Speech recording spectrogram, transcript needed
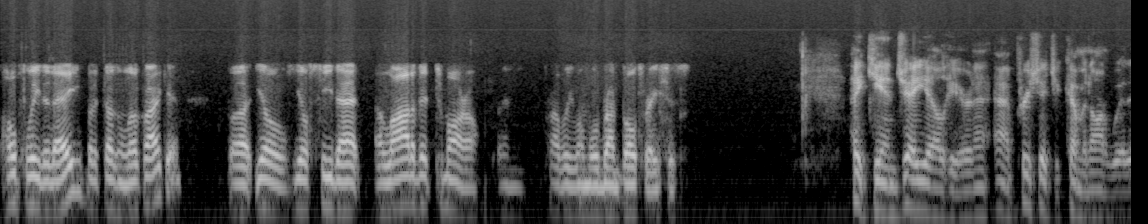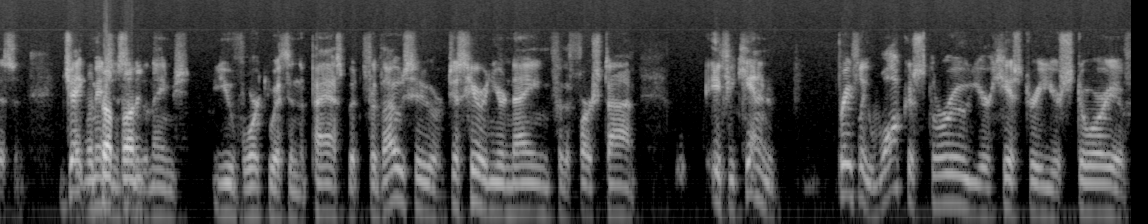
hopefully today, but it doesn't look like it. But you'll you'll see that a lot of it tomorrow, and probably when we'll run both races. Hey Kenn, JL here, and I, I appreciate you coming on with us. And Jake What's mentioned up, some of the names you've worked with in the past, but for those who are just hearing your name for the first time, if you can briefly walk us through your history, your story of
